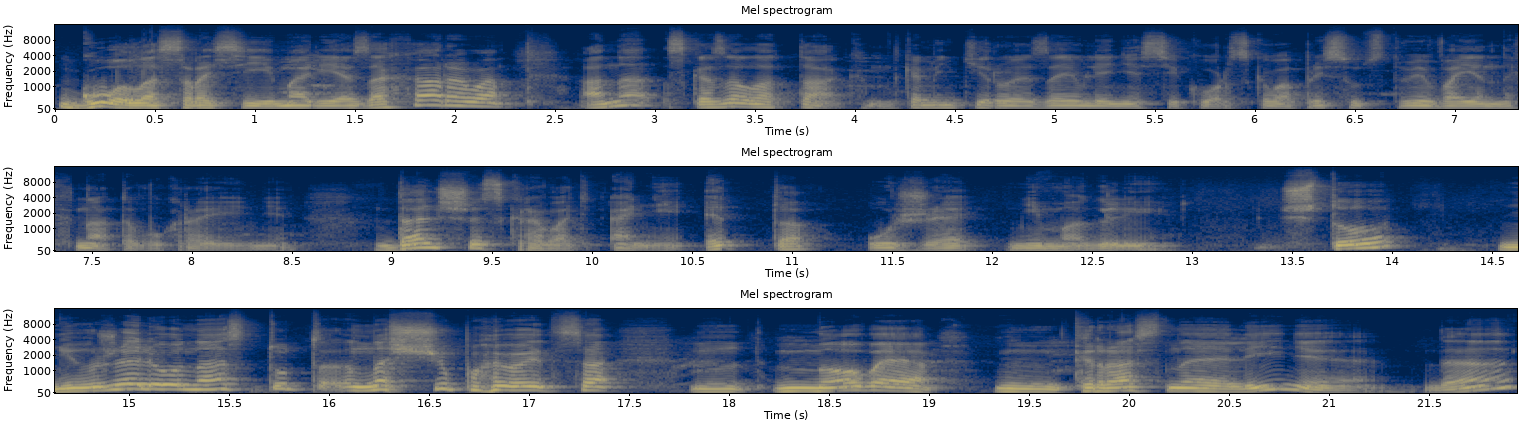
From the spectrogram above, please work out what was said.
Голос России Мария Захарова, она сказала так, комментируя заявление Сикорского о присутствии военных НАТО в Украине. Дальше скрывать они это уже не могли. Что? Неужели у нас тут нащупывается новая красная линия? Да?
